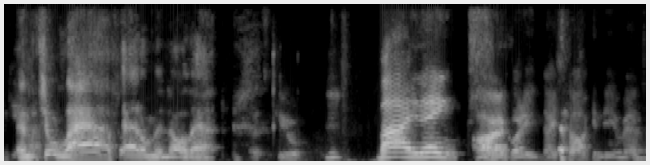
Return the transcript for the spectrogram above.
Yeah. And she'll laugh at them and all that. That's cute. Bye. Thanks. All right, buddy. Nice talking to you, man.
